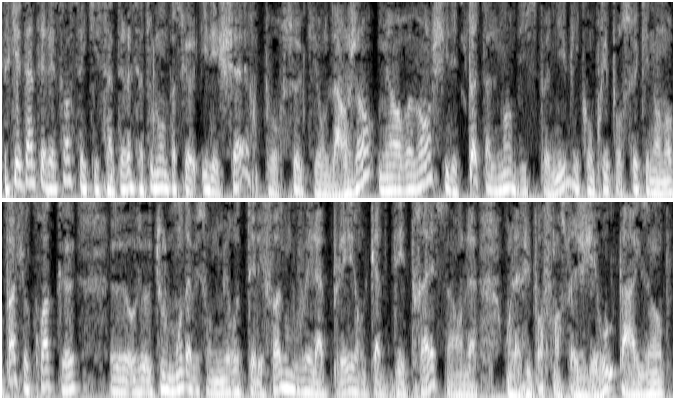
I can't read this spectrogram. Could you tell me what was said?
Ce qui est intéressant, c'est qu'il s'intéresse à tout le monde parce qu'il est cher pour ceux qui ont de l'argent, mais en revanche, il est totalement disponible, y compris pour ceux qui n'en ont pas. Je crois que euh, tout le monde avait son numéro de téléphone, vous pouvez l'appeler en cas de détresse. On l'a, on l'a vu pour François Giroud, par exemple.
